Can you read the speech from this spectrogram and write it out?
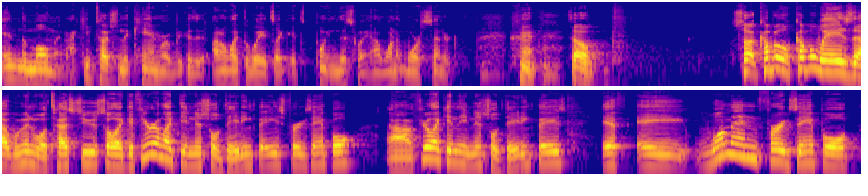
in the moment. I keep touching the camera because it, I don't like the way it's like it's pointing this way and I want it more centered. so, so a couple couple ways that women will test you. So like if you're in like the initial dating phase, for example, uh, if you're like in the initial dating phase, if a woman, for example,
